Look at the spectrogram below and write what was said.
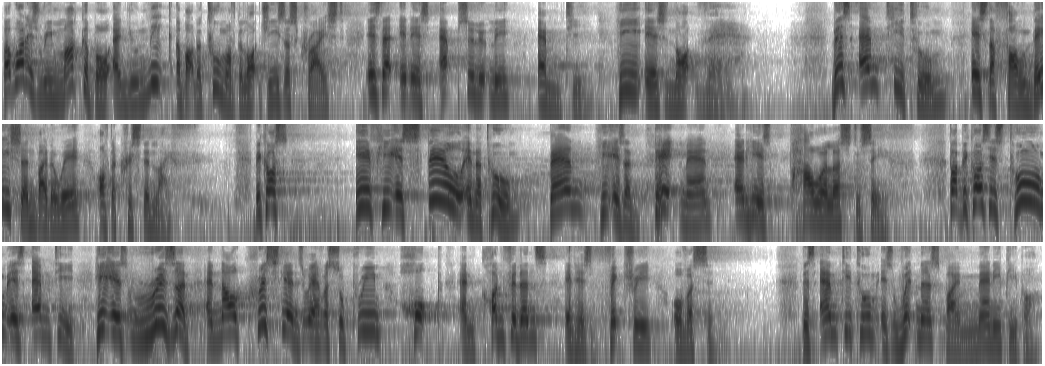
But what is remarkable and unique about the tomb of the Lord Jesus Christ is that it is absolutely empty. He is not there. This empty tomb is the foundation, by the way, of the Christian life. Because if he is still in the tomb, then he is a dead man and he is powerless to save. But because his tomb is empty, he is risen. And now, Christians, we have a supreme hope and confidence in his victory over sin. This empty tomb is witnessed by many people.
